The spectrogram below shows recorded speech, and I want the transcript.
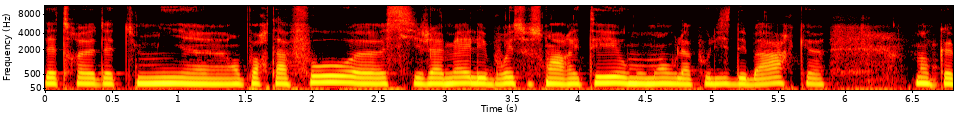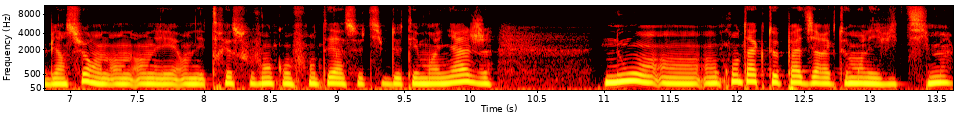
d'être, d'être mis euh, en porte-à-faux si jamais les bruits se sont arrêtés au moment où la police débarque. Donc bien sûr, on, on, est, on est très souvent confronté à ce type de témoignages. Nous, on ne contacte pas directement les victimes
